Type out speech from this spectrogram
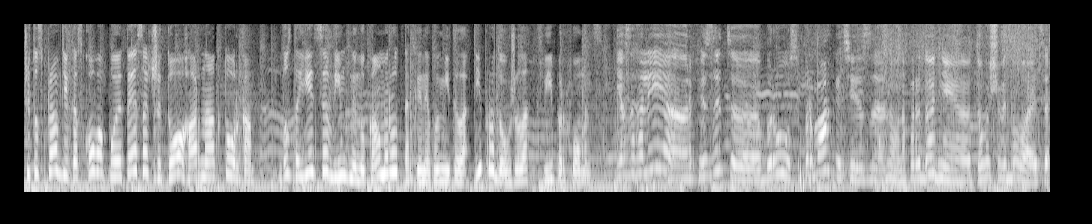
Чи то справді казкова поетеса, чи то гарна акторка. Бо, здається, вімкнену камеру таки не помітила і продовжила свій перформанс. Я взагалі е, реквізит е, беру у супермаркеті з ну напередодні того, що відбувається.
